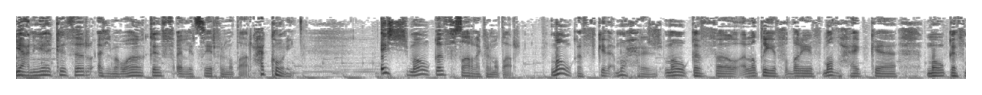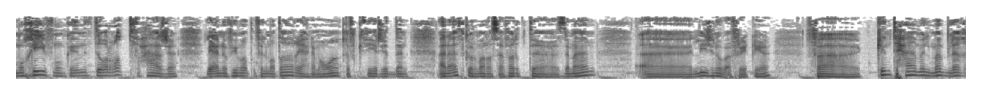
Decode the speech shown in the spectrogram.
يعني يا كثر المواقف اللي تصير في المطار. حكوني. إيش موقف صار لك في المطار؟ موقف كذا محرج موقف آه، لطيف ظريف مضحك آه، موقف مخيف ممكن أنت تورطت في حاجة لأنه في في المطار يعني مواقف كثير جدا. أنا أذكر مرة سافرت آه، زمان لجنوب أفريقيا فكنت حامل مبلغ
